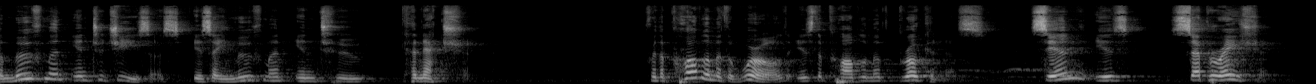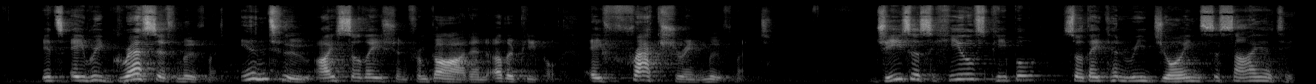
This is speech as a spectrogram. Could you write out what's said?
The movement into Jesus is a movement into connection. For the problem of the world is the problem of brokenness. Sin is separation, it's a regressive movement into isolation from God and other people, a fracturing movement. Jesus heals people so they can rejoin society.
